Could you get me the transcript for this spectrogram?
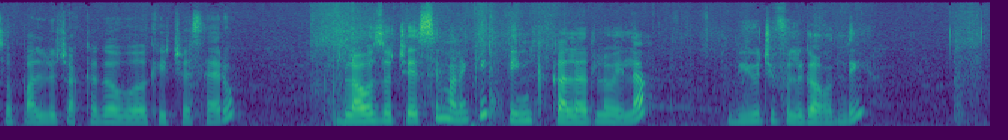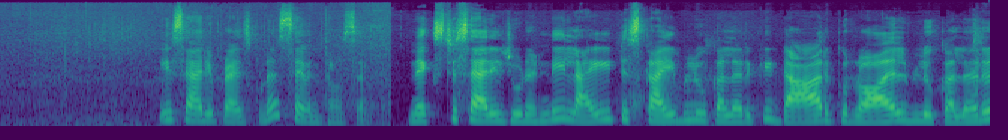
సో పళ్ళు చక్కగా వర్క్ ఇచ్చేసారు బ్లౌజ్ వచ్చేసి మనకి పింక్ కలర్లో ఇలా బ్యూటిఫుల్గా ఉంది. ఈ శారీ ప్రైస్ కూడా సెవెన్ థౌసండ్. నెక్స్ట్ శారీ చూడండి లైట్ స్కై బ్లూ కలర్కి dark royal blue colour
